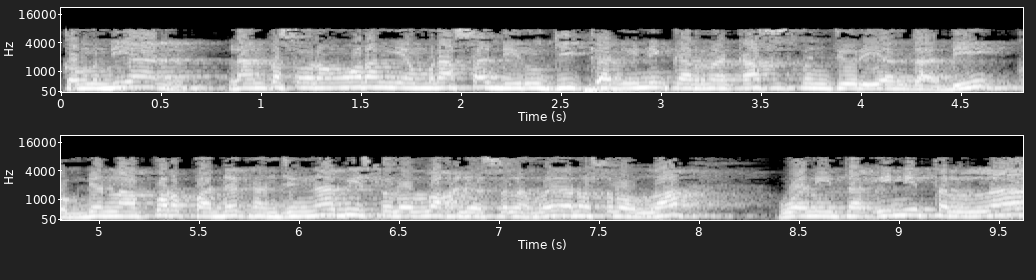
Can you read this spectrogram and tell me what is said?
Kemudian lantas orang-orang yang merasa dirugikan ini karena kasus pencurian tadi, kemudian lapor pada kanjeng Nabi Shallallahu Alaihi Wasallam, ya Rasulullah, wanita ini telah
